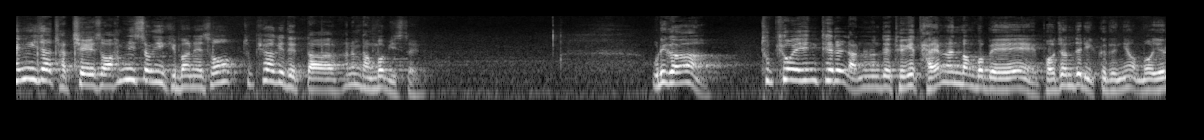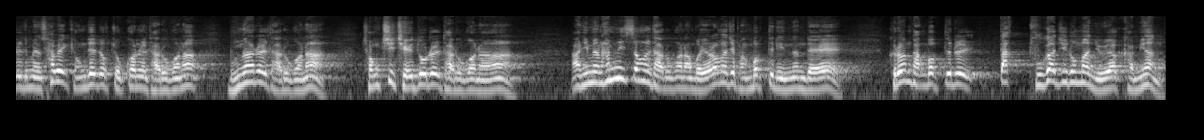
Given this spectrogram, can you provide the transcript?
행위자 자체에서 합리성에 기반해서 투표하게 됐다 하는 방법이 있어요. 우리가 투표의 행태를 나누는데 되게 다양한 방법의 버전들이 있거든요. 뭐 예를 들면 사회 경제적 조건을 다루거나 문화를 다루거나 정치 제도를 다루거나 아니면 합리성을 다루거나 뭐 여러 가지 방법들이 있는데 그런 방법들을 딱 두 가지로만 요약하면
